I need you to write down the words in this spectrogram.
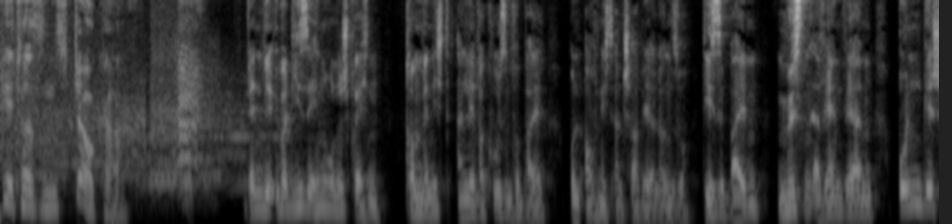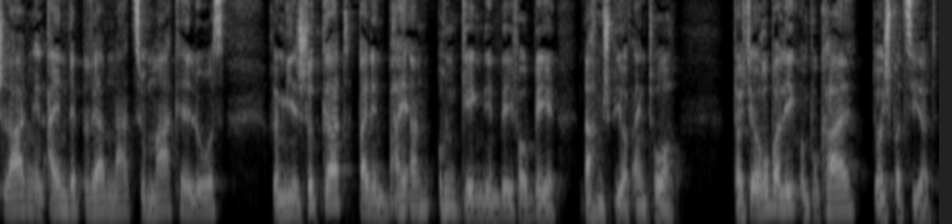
Petersens Joker. Wenn wir über diese Hinrunde sprechen, kommen wir nicht an Leverkusen vorbei und auch nicht an Xabi Alonso. Diese beiden müssen erwähnt werden. Ungeschlagen in allen Wettbewerben, nahezu makellos. Remis in Stuttgart, bei den Bayern und gegen den BVB nach dem Spiel auf ein Tor. Durch die Europa League und Pokal durchspaziert.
